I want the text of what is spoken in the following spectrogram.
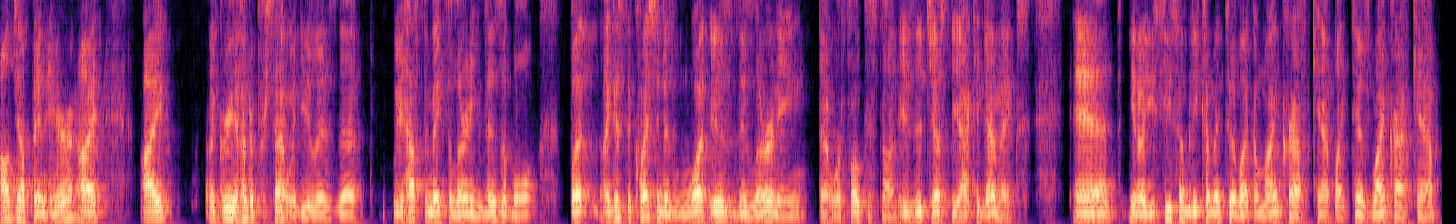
I'll jump in here. I I agree 100% with you, Liz, that we have to make the learning visible. But I guess the question is, what is the learning that we're focused on? Is it just the academics? And you know, you see somebody come into like a Minecraft camp, like Tim's Minecraft camp,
